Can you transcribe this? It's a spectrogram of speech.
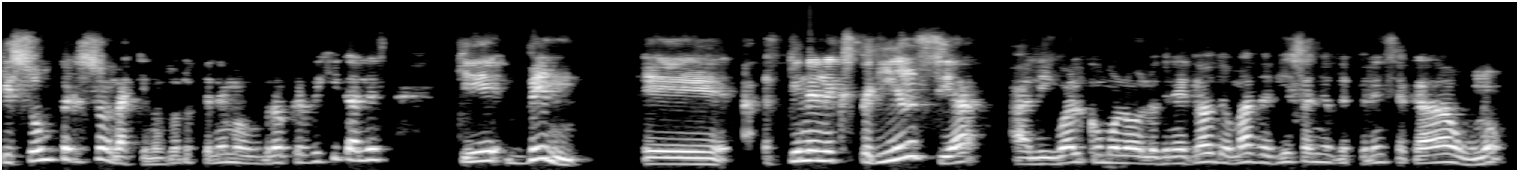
que son personas que nosotros tenemos en brokers digitales que ven, eh, tienen experiencia, al igual como lo, lo tiene Claudio, más de 10 años de experiencia cada uno,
